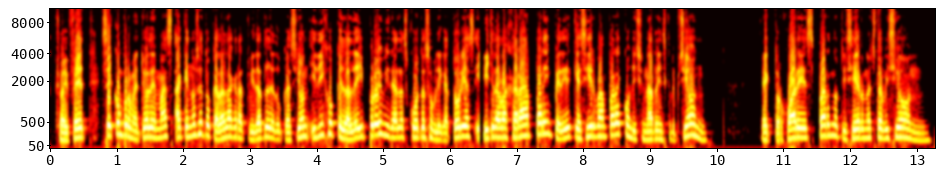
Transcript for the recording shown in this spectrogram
Choifet se comprometió además a que no se tocará la gratuidad de la educación y dijo que la ley prohibirá las cuotas obligatorias y trabajará para impedir que sirvan para condicionar la inscripción. Héctor Juárez, para Noticiero Nuestra Visión.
